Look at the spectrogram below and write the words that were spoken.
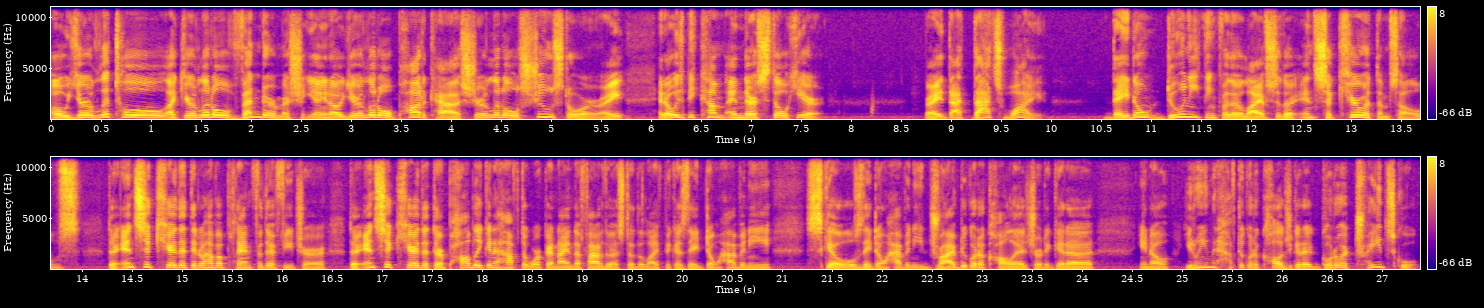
Oh, your little like your little vendor machine, you know, your little podcast, your little shoe store, right? It always become and they're still here. Right? That that's why. They don't do anything for their life, so they're insecure with themselves. They're insecure that they don't have a plan for their future. They're insecure that they're probably going to have to work a 9 to 5 the rest of their life because they don't have any skills, they don't have any drive to go to college or to get a, you know, you don't even have to go to college. You got to go to a trade school.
